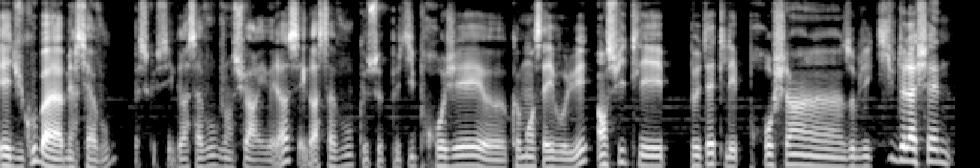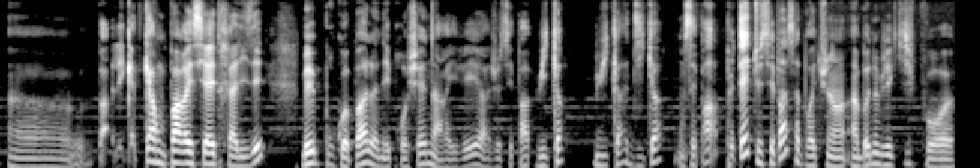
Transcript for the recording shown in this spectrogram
et du coup, bah merci à vous, parce que c'est grâce à vous que j'en suis arrivé là, c'est grâce à vous que ce petit projet commence à évoluer. Ensuite, peut-être les prochains objectifs de la chaîne. bah, les 4K n'ont pas réussi à être réalisés, mais pourquoi pas l'année prochaine arriver à, je sais pas, 8K 8K, 10K, on sait pas, peut-être, je sais pas, ça pourrait être un, bon objectif pour, euh,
